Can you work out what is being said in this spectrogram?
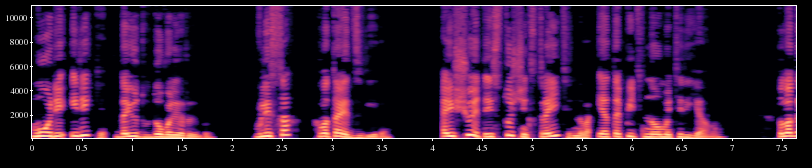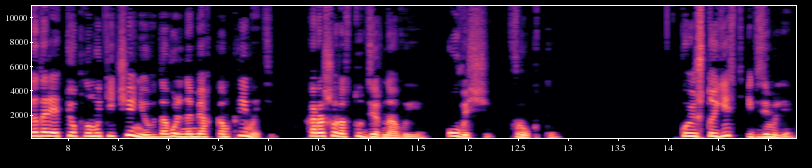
Море и реки дают вдоволь рыбы. В лесах хватает зверя. А еще это источник строительного и отопительного материала. Благодаря теплому течению в довольно мягком климате хорошо растут зерновые, овощи, фрукты. Кое-что есть и в земле.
